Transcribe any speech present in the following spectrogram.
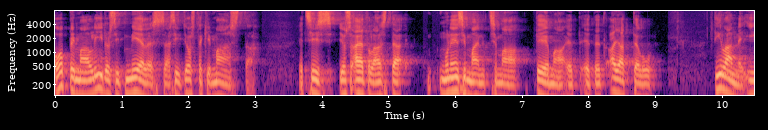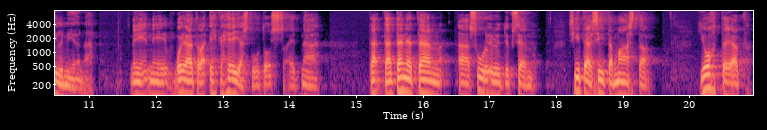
oppimaan leadership mielessä siitä jostakin maasta. Et siis jos ajatellaan sitä mun ensin mainitsemaa teemaa, että et, et ajattelu tilanne ilmiönä, niin, niin voi ajatella, ehkä heijastuu tuossa, että tämän ja tämän suuryrityksen siitä ja siitä maasta johtajat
